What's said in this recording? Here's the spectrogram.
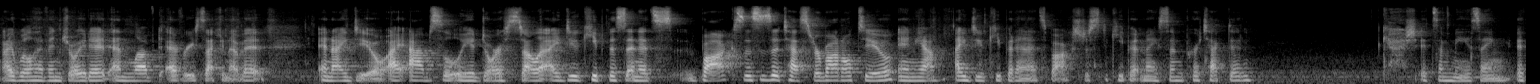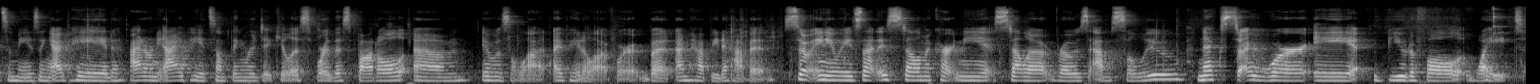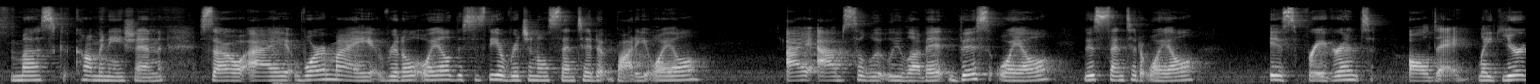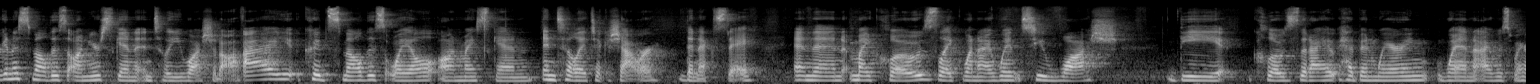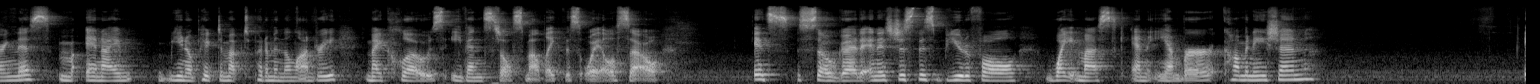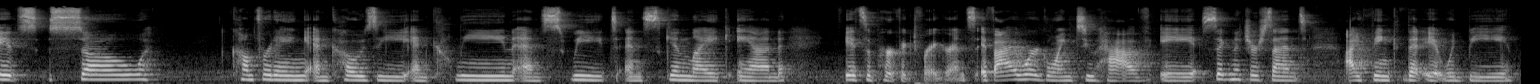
I will have enjoyed it and loved every second of it. And I do. I absolutely adore Stella. I do keep this in its box. This is a tester bottle too. And yeah, I do keep it in its box just to keep it nice and protected gosh, it's amazing. It's amazing. I paid, I don't, I paid something ridiculous for this bottle. Um, it was a lot. I paid a lot for it, but I'm happy to have it. So anyways, that is Stella McCartney Stella Rose Absolute. Next, I wore a beautiful white musk combination. So I wore my Riddle oil. This is the original scented body oil. I absolutely love it. This oil, this scented oil, is fragrant all day. Like you're gonna smell this on your skin until you wash it off. I could smell this oil on my skin until I took a shower the next day. And then my clothes, like when I went to wash the clothes that I had been wearing when I was wearing this and I you know picked them up to put them in the laundry my clothes even still smelled like this oil so it's so good and it's just this beautiful white musk and amber combination it's so comforting and cozy and clean and sweet and skin-like and it's a perfect fragrance. If I were going to have a signature scent, I think that it would be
